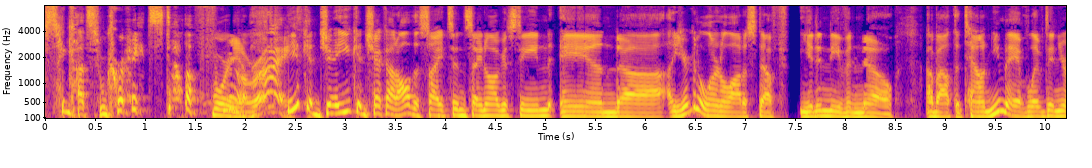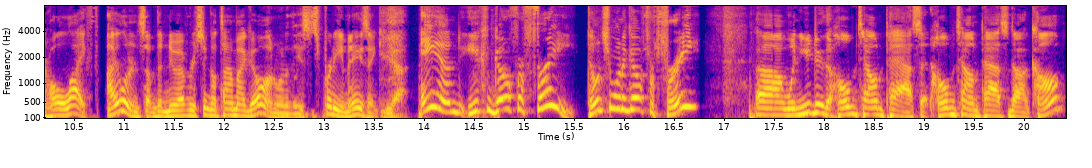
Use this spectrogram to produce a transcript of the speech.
they got some great stuff for you. All right. You can you can check out all the sites in St. Augustine, and uh, you're going to learn a lot of stuff you didn't even know about the town you may have lived in your whole life. I learn something new every single time I go on one of these. It's pretty amazing. Yeah. And you can go for free. Don't you want to go for free? Uh, when you do the hometown pass at hometownpass.com,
